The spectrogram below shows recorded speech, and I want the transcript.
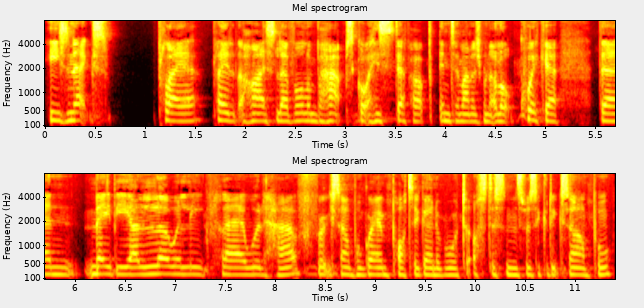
he's next player, played at the highest level, and perhaps got his step up into management a lot quicker than maybe a lower league player would have. For example, Graham Potter going abroad to Östersunds was a good example.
